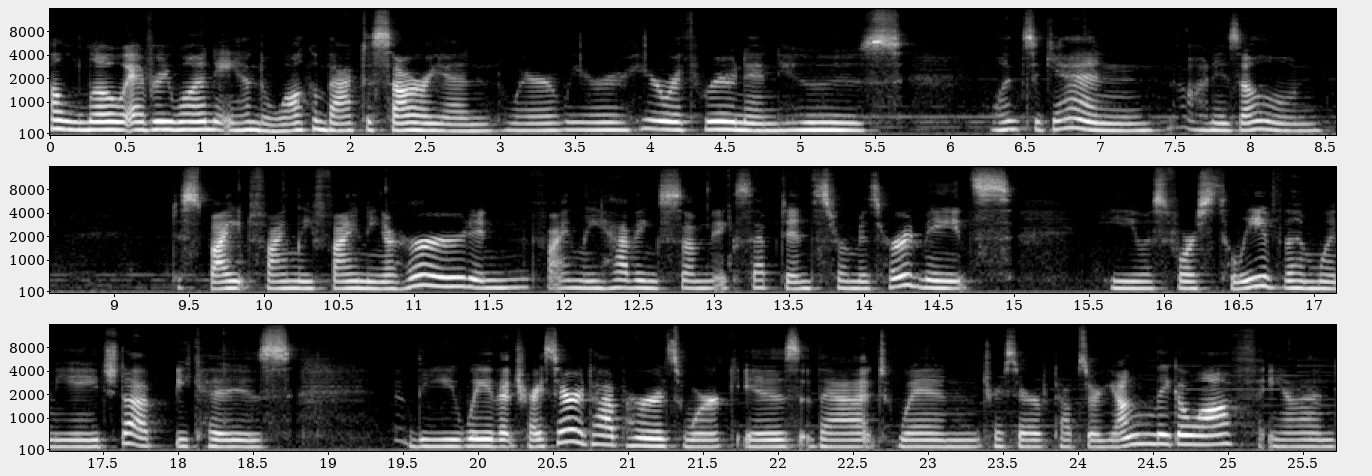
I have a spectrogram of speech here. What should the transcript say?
Hello everyone and welcome back to Saurian, where we're here with Runan, who's once again on his own. Despite finally finding a herd and finally having some acceptance from his herd mates, he was forced to leave them when he aged up because the way that Triceratop herds work is that when Triceratops are young, they go off and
